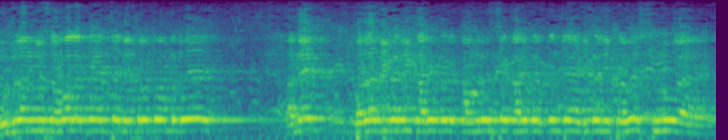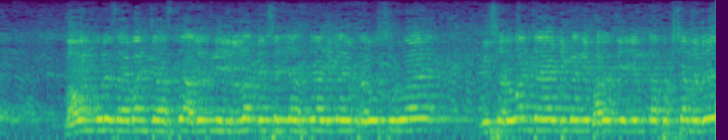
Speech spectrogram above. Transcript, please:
दुधरामजी सवालक यांच्या नेतृत्वामध्ये अनेक पदाधिकारी कार्यकर्ते काँग्रेसच्या कार्यकर्त्यांच्या या ठिकाणी प्रवेश सुरू आहे. बावनकुळे साहेबांच्या हस्ते आदरणीय जिल्हाध्यक्षांच्या हस्ते या ठिकाणी प्रवेश सुरू आहे. मी सर्वांच्या या ठिकाणी भारतीय जनता पक्षामध्ये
